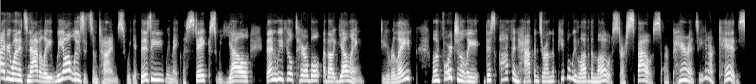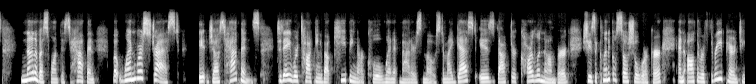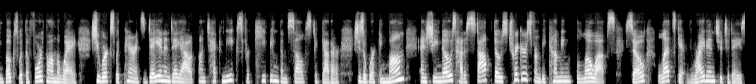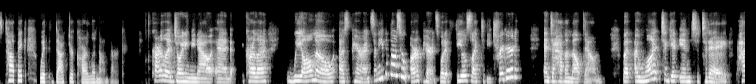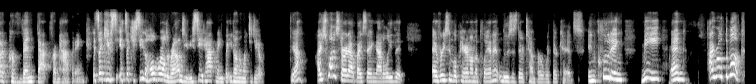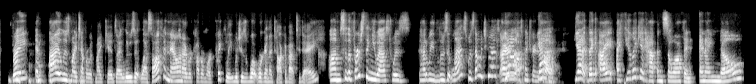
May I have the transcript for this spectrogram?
Hi, everyone. It's Natalie. We all lose it sometimes. We get busy, we make mistakes, we yell, then we feel terrible about yelling. Do you relate? Well, unfortunately, this often happens around the people we love the most our spouse, our parents, even our kids. None of us want this to happen. But when we're stressed, it just happens. Today, we're talking about keeping our cool when it matters most. And my guest is Dr. Carla Naumburg. She's a clinical social worker and author of three parenting books with a fourth on the way. She works with parents day in and day out on techniques for keeping themselves together. She's a working mom and she knows how to stop those triggers from becoming blow ups. So let's get right into today's topic with Dr. Carla Naumburg. Carla joining me now. And Carla, we all know as parents, and even those who aren't parents, what it feels like to be triggered and to have a meltdown. But I want to get into today how to prevent that from happening. It's like you it's like you see the whole world around you, you see it happening, but you don't know what to do. Yeah. I just want to start out by saying, Natalie, that every single parent on the planet loses their temper with their kids, including me and I wrote the book, right? and I lose my temper with my kids. I lose it less often now and I recover more quickly, which is what we're going to talk about today. Um, so the first thing you asked was, how do we lose it less? Was that what you asked? I yeah. already lost my train of yeah. thought. Yeah. Like I, I feel like it happens so often. And I know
